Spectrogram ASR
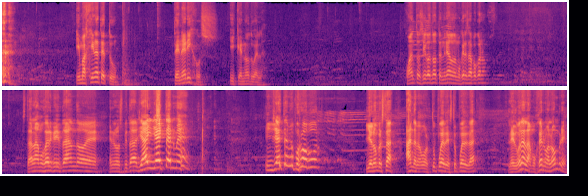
imagínate tú tener hijos y que no duela. ¿Cuántos hijos no tendrían las mujeres? ¿A poco no? Está la mujer gritando eh, en el hospital, ya inyectenme, inyectenme por favor. Y el hombre está, anda mi amor, tú puedes, tú puedes, ¿verdad? Le duele a la mujer, no al hombre.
